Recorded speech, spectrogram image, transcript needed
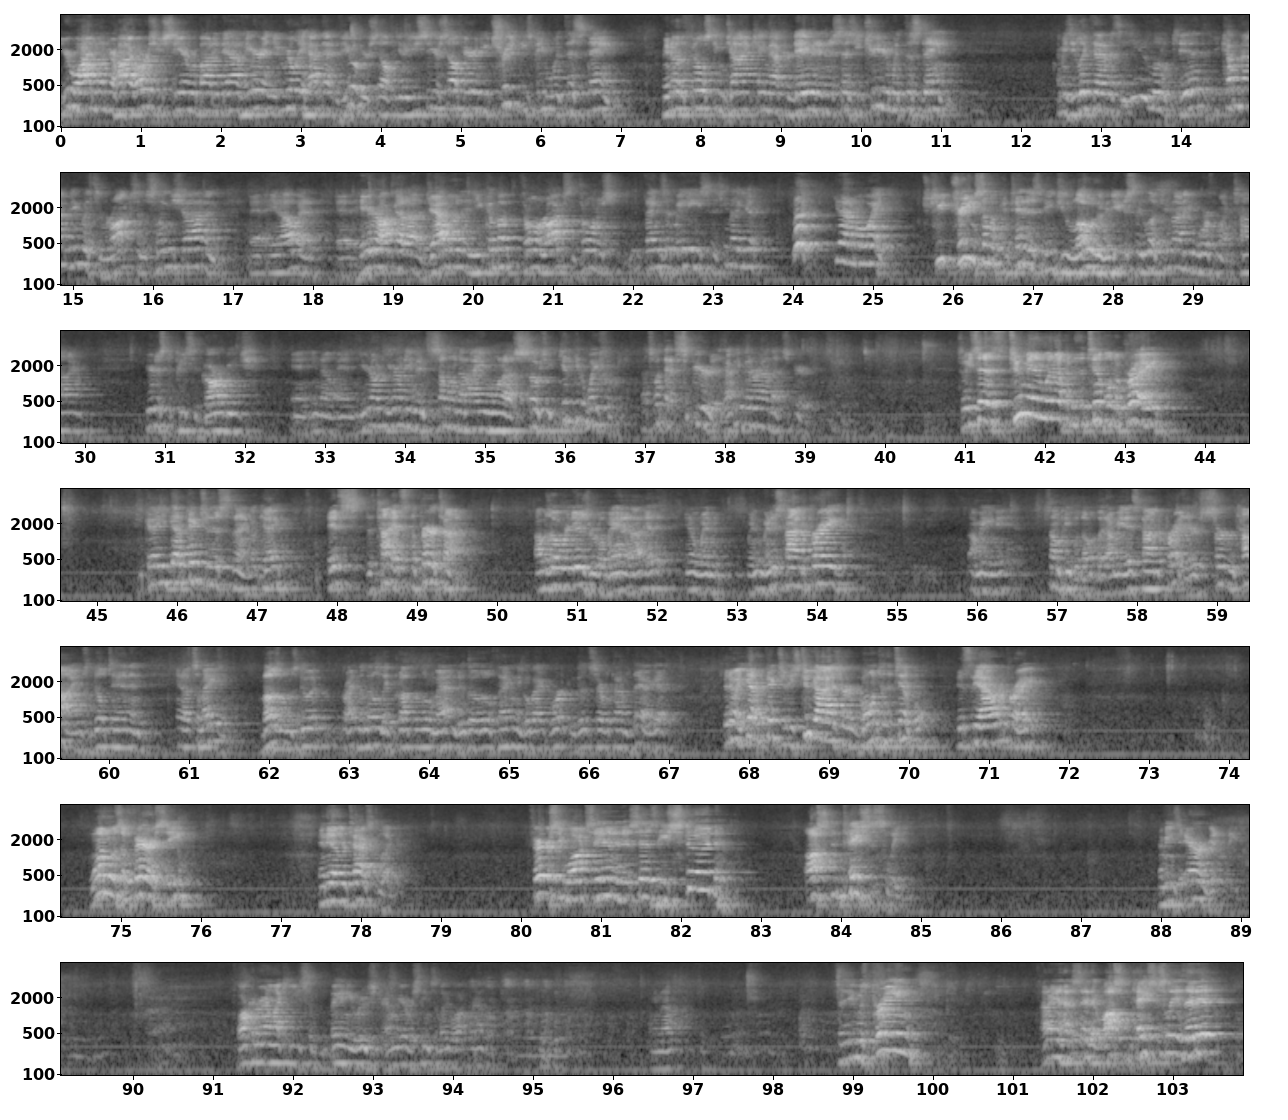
You're riding on your high horse, you see everybody down here, and you really have that view of yourself. You know, you see yourself here and you treat these people with disdain. We know the Philistine giant came after David, and it says he treated him with disdain. That means he looked at him and said, You little kid, you coming at me with some rocks and slingshot, and, and you know, and, and, here I've got a javelin, and you come up throwing rocks and throwing things at me. He says, You know, you, get out of my way treating someone contented means you loathe them and you just say, look, you're not even worth my time. You're just a piece of garbage. And you know, and you're not you're not even someone that I even want to associate. Get get away from me. That's what that spirit is. Have you been around that spirit? So he says, two men went up into the temple to pray. Okay, you got to picture this thing, okay? It's the time, it's the prayer time. I was over in Israel, man, and I, you know, when, when, when it's time to pray, I mean, some people don't, but I mean, it's time to pray. There's certain times built in, and you know, it's amazing. Muslims do it right in the middle. They put out their little mat and do their little thing. And they go back to work and do it several times a day, I guess. But anyway, you got a picture these two guys are going to the temple. It's the hour to pray. One was a Pharisee, and the other tax collector. Pharisee walks in, and it says he stood ostentatiously that means arrogantly. Walking around like he's a banny rooster. Have you ever seen somebody walk around? Like that? You know? Says he was praying, I don't even know how to say that, ostentatiously, is that it?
